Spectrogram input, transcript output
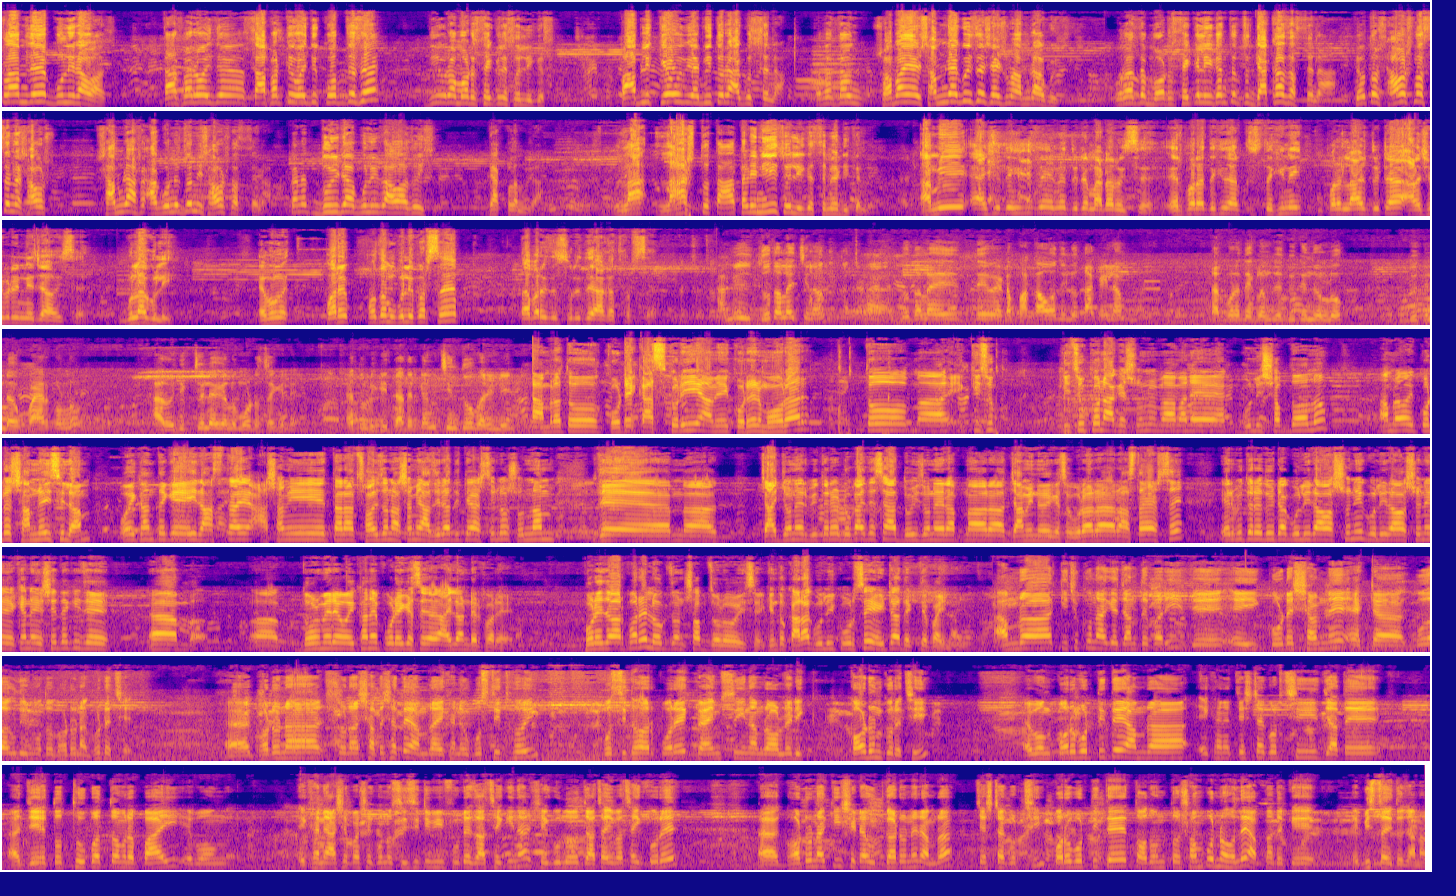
দেখলাম যে গুলির আওয়াজ। তারপরে ওই যে চাপারতে ওই দিকে কোপ দিয়েছে দিয়ে ওরা মোটর সাইকেলে চলে গেছে। পাবলিক কেউ এর ভিতরে আগুচ্ছে না। তারপর যখন সবাই সামনে আগুইছে, সেই সময় আমরা আগুইছি। ওরা যে মোটর সাইকেল এখান তো দেখা যাচ্ছে না। কেউ তো সাহস পাচ্ছে না, সাহস সামনে আগুনের জন্য সাহস পাচ্ছে না। ওখানে দুইটা গুলির আওয়াজ হয়েছে দেখলাম যা। লাশ তো তাড়াতাড়ি নিয়ে চলে গেছে মেডিকেলে আমি এসে দেখি যে এনে দুইটা মার্ডার হয়েছে এরপরে দেখি আর কিছু দেখি নেই। পরে লাস্ট দুইটা আড়াইশো মিটার নিয়ে যাওয়া হয়েছে গুলাগুলি। এবং পরে প্রথম গুলি করছে তারপরে যে ছুরি আঘাত করছে। আমি দোতলায় ছিলাম। হ্যাঁ। দোতলায়তে একটা ফাঁকা হাওয়া দিল তাকাইলাম। তারপরে দেখলাম যে দুই তিনজন লোক দুই তিনটা ফায়ার করল। আর ওই দিক চলে গেল মোটর সাইকেলে এতটুকু তাদেরকে আমি চিনতেও পারিনি। আমরা তো কোর্টে কাজ করি আমি কোর্টের মোহরার তো কিছু কিছুক্ষণ আগে শুন মানে এক গুলির শব্দ হলো। আমরা ওই কোর্টের সামনেই ছিলাম। ওইখান থেকে এই রাস্তায় আসামি, তারা ছয়জন আসামি হাজিরা দিতে আসছিল। শুনলাম যে চারজনের ভিতরে ঢুকাইতেছে আর দুইজনের আপনার জামিন হয়ে গেছে। ওরা রাস্তায় আসছে। এর ভিতরে দুইটা গুলির আওয়াজ শুনি। গুলির আওয়াজ শুনে এখানে এসে দেখি যে দৌড় মেরে ওইখানে পড়ে গেছে আইল্যান্ডের পরে। পড়ে যাওয়ার পরে লোকজন সব জড়ো হয়েছে, কিন্তু কারা গুলি করছে এইটা দেখতে পাই নাই। আমরা কিছুক্ষণ আগে জানতে পারি যে এই কোর্টের সামনে একটা গোলাগুলির মতো ঘটনা ঘটেছে। ঘটনা শোনার সাথে সাথে আমরা এখানে উপস্থিত হই। উপস্থিত হওয়ার পরে ক্রাইম সিন আমরা অলরেডি কর্ডন করেছি এবং পরবর্তীতে আমরা এখানে চেষ্টা করছি যাতে যে তথ্য উপাত্ত আমরা পাই এবং এখানে আশেপাশে কোনো সিসিটিভি ফুটেজ আছে কিনা সেগুলো যাচাই বাছাই করে ঘটনা কি সেটা উদ্ঘাটনের আমরা চেষ্টা করছি। পরবর্তীতে তদন্ত সম্পন্ন হলে আপনাদেরকে বিস্তারিত জানানো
